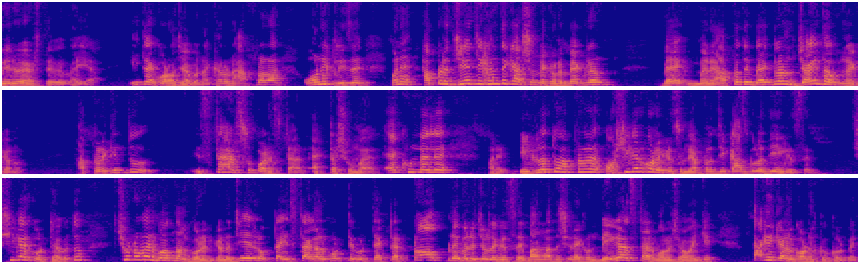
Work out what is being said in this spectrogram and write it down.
বের হয়ে আসতে হবে ভাইয়া। এটা করা যাবে না। কারণ আপনারা অনেক লিজে মানে আপনারা যে যেখান থেকে আসেন না কেন ব্যাকগ্রাউন্ড মানে আপনাদের ব্যাকগ্রাউন্ড যাই থাকুক না কেন, আপনারা কিন্তু স্টার সুপার স্টার একটা সময়ের। এখন নাইলে মানে এগুলো তো আপনারা অস্বীকার করে গেছেন আপনারা যে কাজগুলো দিয়ে গেছেন, স্বীকার করতে হবে। তো ছোট ভাইয়ের বদনাম করেন কেন? যে লোকটা স্ট্রাগল করতে করতে একটা টপ লেভেলে চলে গেছে, বাংলাদেশের এখন মেগা স্টার বলে সবাইকে, তাকে কেন কটাক্ষ করবেন?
